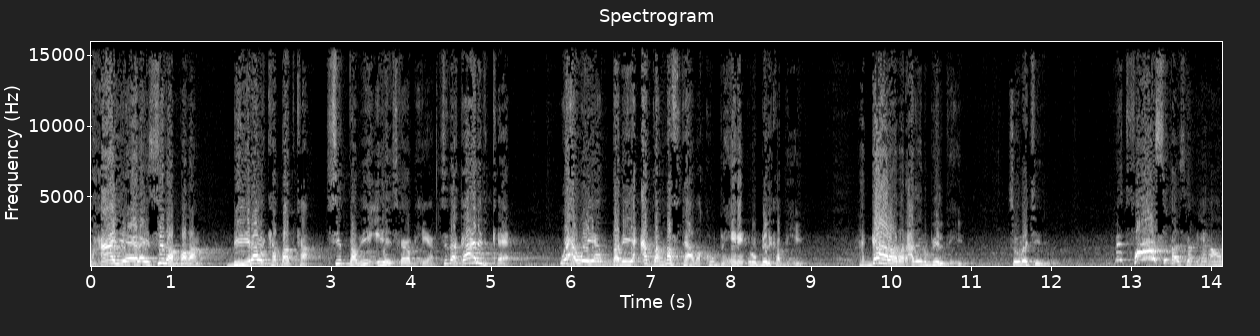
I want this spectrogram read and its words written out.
maxaa yeelay sida badan biilalka dadka si dabiiciya iskaga bixiyaan. Sida qaalibka waxa weeyaan dabiicadda naftaada ku bixinay inuu biilka bixiyo. Gaala ma dhacdo inuu biil bixiyo. Soo ma jeedin mid faasiqa iska bixinaho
